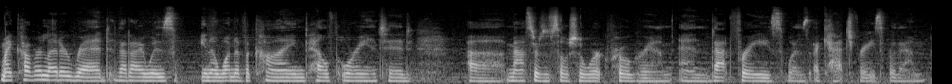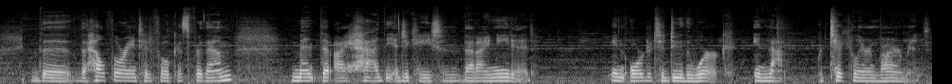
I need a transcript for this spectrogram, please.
My cover letter read that I was in a one-of-a-kind, health-oriented uh, Masters of Social Work program and that phrase was a catchphrase for them. The, the health-oriented focus for them meant that I had the education that I needed in order to do the work in that particular environment.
